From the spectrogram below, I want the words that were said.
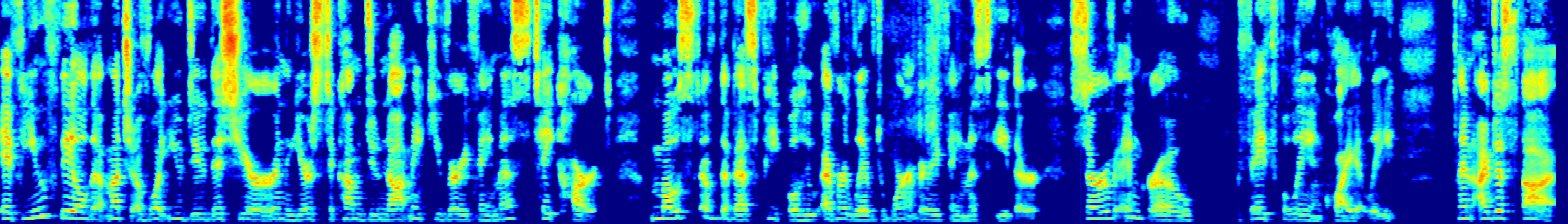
if you feel that much of what you do this year or in the years to come do not make you very famous, take heart. Most of the best people who ever lived weren't very famous either. Serve and grow faithfully and quietly. And I just thought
